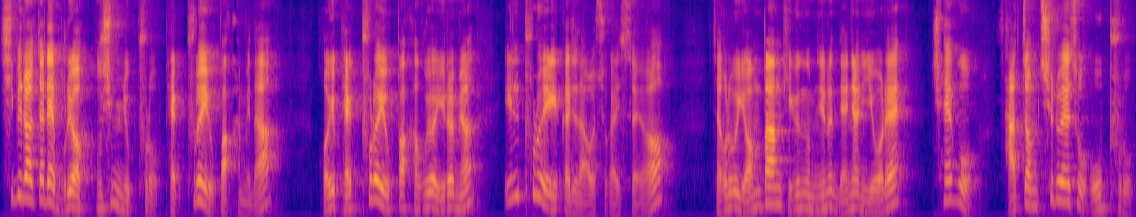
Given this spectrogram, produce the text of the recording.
11월 달에 무려 96%, 100%에 육박합니다. 거의 100%에 육박하고요. 이러면 1% 얘기까지 나올 수가 있어요. 자, 그리고 연방 기금금리는 내년 2월에 최고 4.75에서 5%.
